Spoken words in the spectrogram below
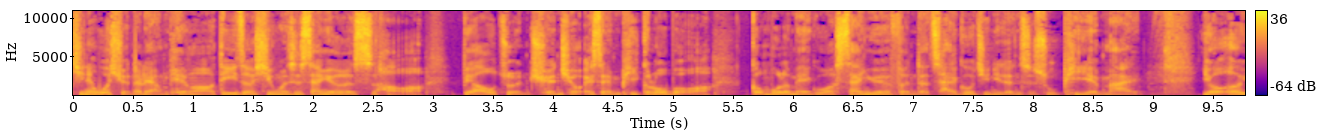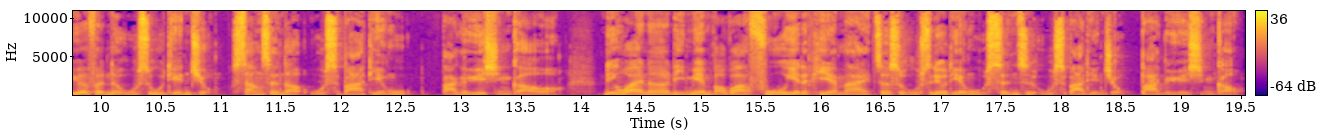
今天我选的两篇啊，第一则新闻是三月二十四号啊，标准全球 S M P Global 啊公布了美国三月份的采购经理人指数 PMI，由二月份的五十五点九上升到五十八点五，八个月新高哦。另外呢，里面包括服务业的 PMI 则是五十六点五升至五十八点九，八个月新高，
